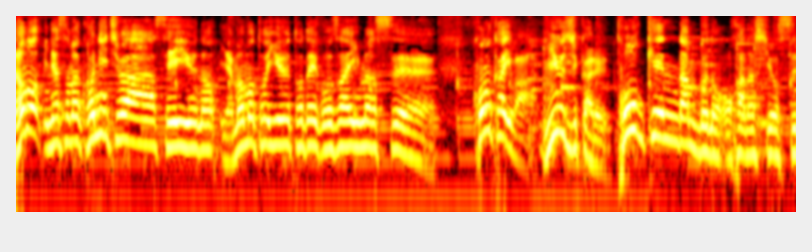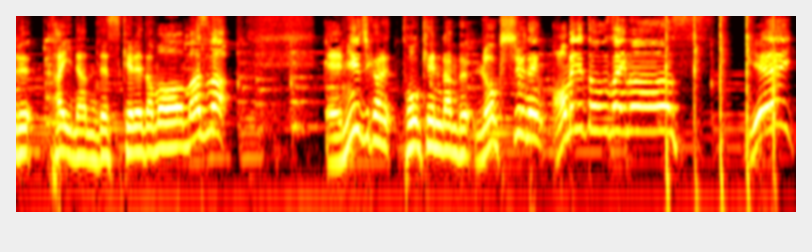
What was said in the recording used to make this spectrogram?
どうも皆様こんにちは。声優の山本優斗でございます。この回はミュージカル刀剣乱舞のお話をする回なんですけれどもまずは、えー、ミュージカル刀剣乱舞6周年おめでとうございます。イエーイ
